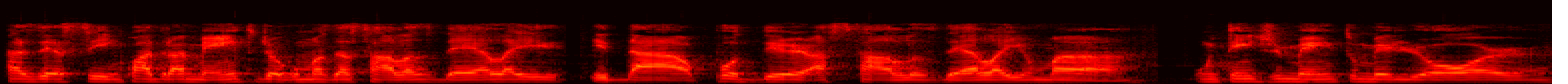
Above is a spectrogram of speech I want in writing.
fazer esse enquadramento de algumas das falas dela e, e dar poder às falas dela e uma um entendimento melhor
